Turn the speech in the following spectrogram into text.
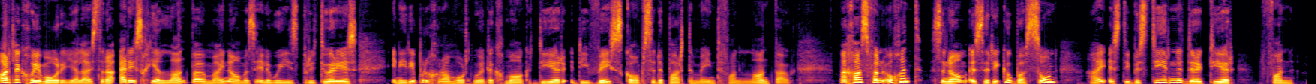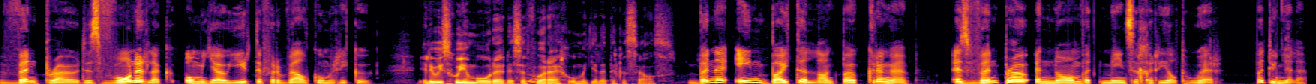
Hartlik goeiemôre. Jy luister na RSG Landbou. My naam is Eloise Pretorius en hierdie program word moontlik gemaak deur die Wes-Kaapse Departement van Landbou. My gas vanoggend, sy naam is Rico Basson. Hy is die bestuurende direkteur van Winpro. Dis wonderlik om jou hier te verwelkom, Rico. Eloise, goeiemôre. Dis 'n voorreg om met julle te gesels. Binne en buite landboukringe is Winpro 'n naam wat mense gereeld hoor. Wat doen julle?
